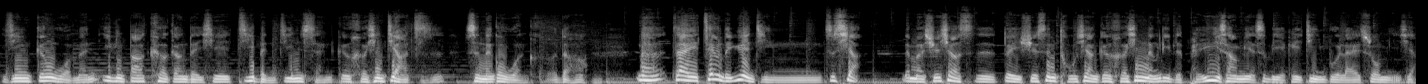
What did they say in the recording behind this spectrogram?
已经跟我们一零八课纲的一些基本精神跟核心价值是能够吻合的哈。那在这样的愿景之下，那么学校是对学生图像跟核心能力的培育上面，是不是也可以进一步来说明一下？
